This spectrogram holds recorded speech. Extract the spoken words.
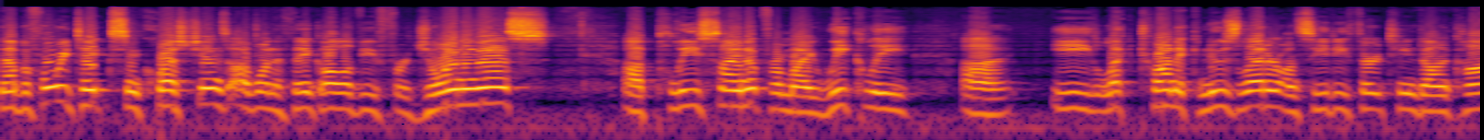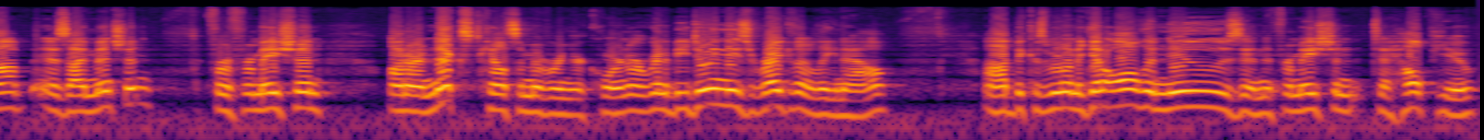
Now, before we take some questions, I want to thank all of you for joining us. Uh, please sign up for my weekly uh, electronic newsletter on cd13.com, as I mentioned, for information on our next Council Member in Your Corner. We're going to be doing these regularly now uh, because we want to get all the news and information to help you,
